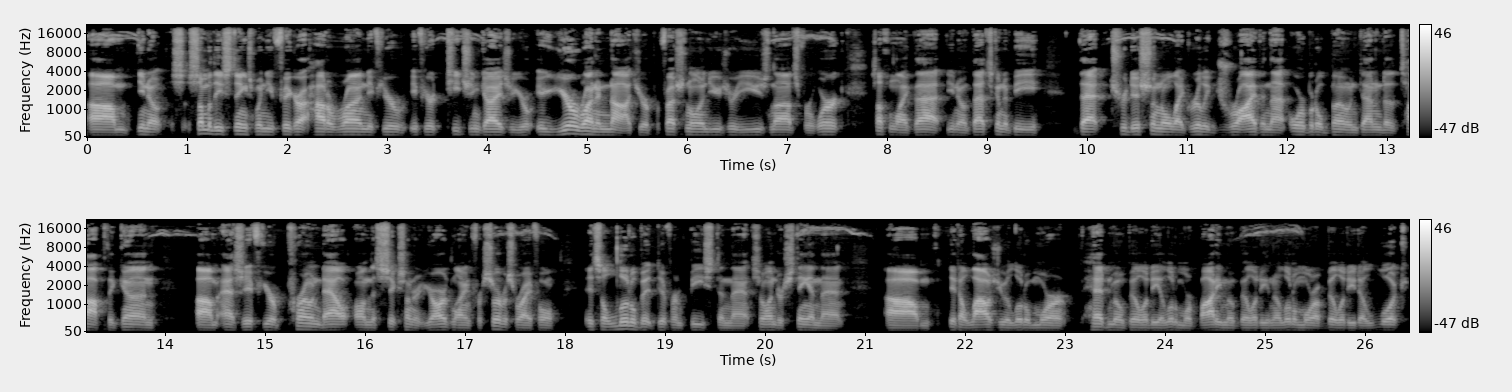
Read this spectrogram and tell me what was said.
Um, you know, some of these things when you figure out how to run, if you're if you're teaching guys or you're you're running nods, you're a professional end user, you use nods for work, something like that. You know, that's going to be that traditional, like really driving that orbital bone down into the top of the gun, um, as if you're proned out on the 600 yard line for service rifle. It's a little bit different beast than that. So understand that. Um, it allows you a little more head mobility, a little more body mobility, and a little more ability to look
